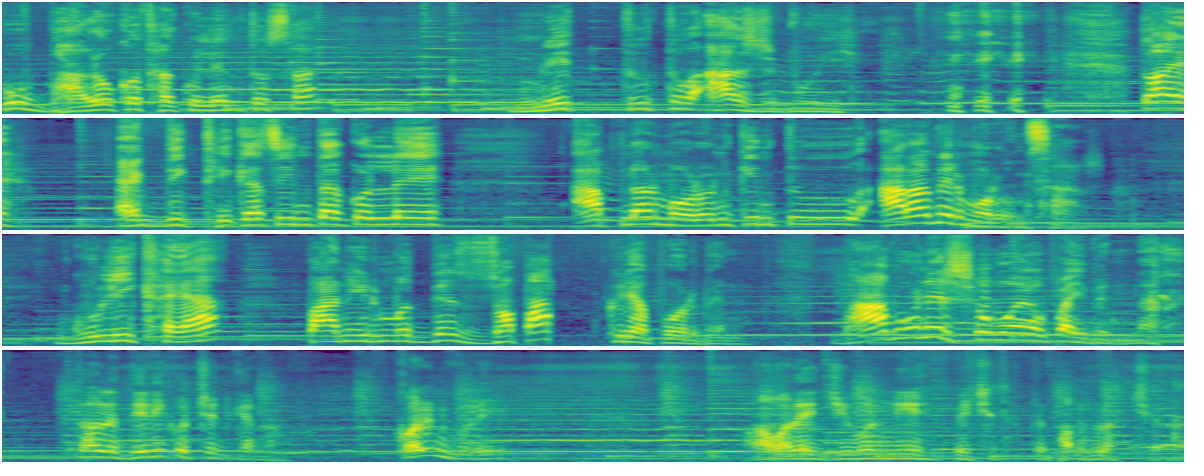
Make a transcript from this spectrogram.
খুব ভালো কথা কইলেন তো স্যার। মৃত্যু তো আসবই। তয় একদিক থেকে চিন্তা করলে আপনার মরণ কিন্তু আরামের মরণ স্যার। গুলি খায়া পানির মধ্যে জপাত করিয়া পড়বেন। ভাবনের সময়ও পাইবেন না। তাহলে দেরি করছেন কেন? করেন গুলি। আমার এই জীবন নিয়ে বেঁচে থাকতে ভালো লাগছে না।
